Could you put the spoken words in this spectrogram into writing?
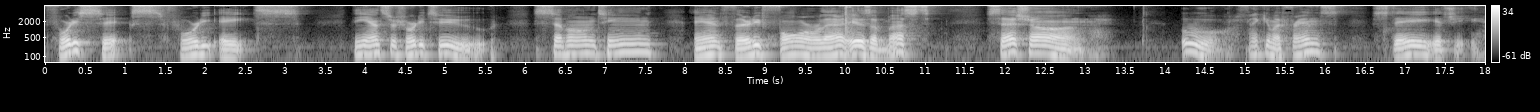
46, 48. The answer 42, 17, and 34. That is a bust session. Ooh, thank you, my friends. Stay itchy.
